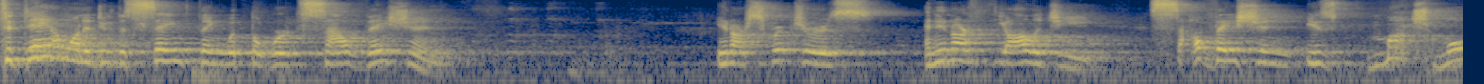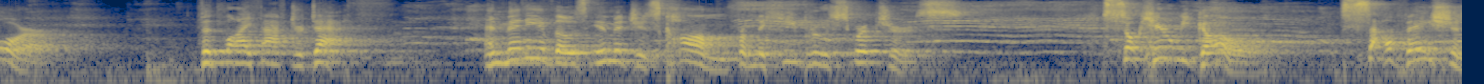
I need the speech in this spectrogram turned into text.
Today, I want to do the same thing with the word salvation. In our scriptures and in our theology, salvation is much more than life after death. And many of those images come from the Hebrew scriptures. So here we go. Salvation,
